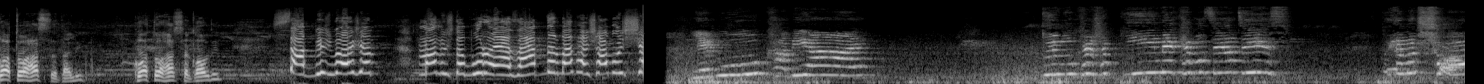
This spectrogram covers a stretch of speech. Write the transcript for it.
কত হাসছে তালি? কত হাসছে কদিন ছাব্বিশ বয়সের মানুষ তো বুড়ো হয়ে যায় আপনার মাথায় সমস্যা। লেবু খাবি আয়। তুই মুখে সব কি মেখে বসে আছিস? তুই আমার সব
